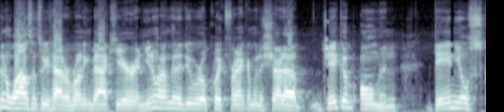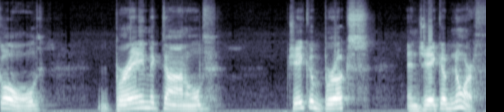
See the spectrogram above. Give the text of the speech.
been a while since we've had a running back here. And you know what I'm going to do real quick, Frank? I'm going to shout out Jacob Ullman, Daniel Scold, Bray McDonald, Jacob Brooks, and Jacob North.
